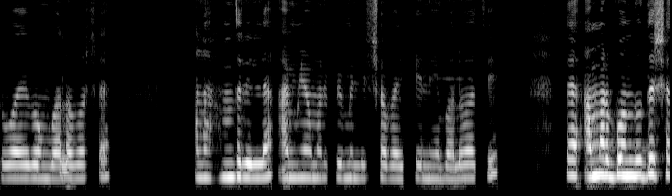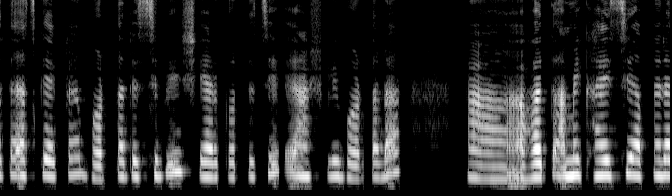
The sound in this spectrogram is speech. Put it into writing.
দোয়া এবং ভালোবাসা, আলহামদুলিল্লাহ, আমি আমার ফ্যামিলির সবাইকে নিয়ে ভালো আছি। তা আমার বন্ধুদের সাথে আজকে একটা ভর্তা রেসিপি শেয়ার করতেছি। আসলে ভর্তাটা হয়তো আমি খাইছি, আপনারা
